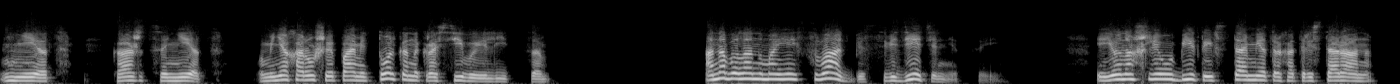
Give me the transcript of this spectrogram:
Нет, кажется, нет. У меня хорошая память только на красивые лица. Она была на моей свадьбе свидетельницей. Ее нашли убитой в ста метрах от ресторана,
